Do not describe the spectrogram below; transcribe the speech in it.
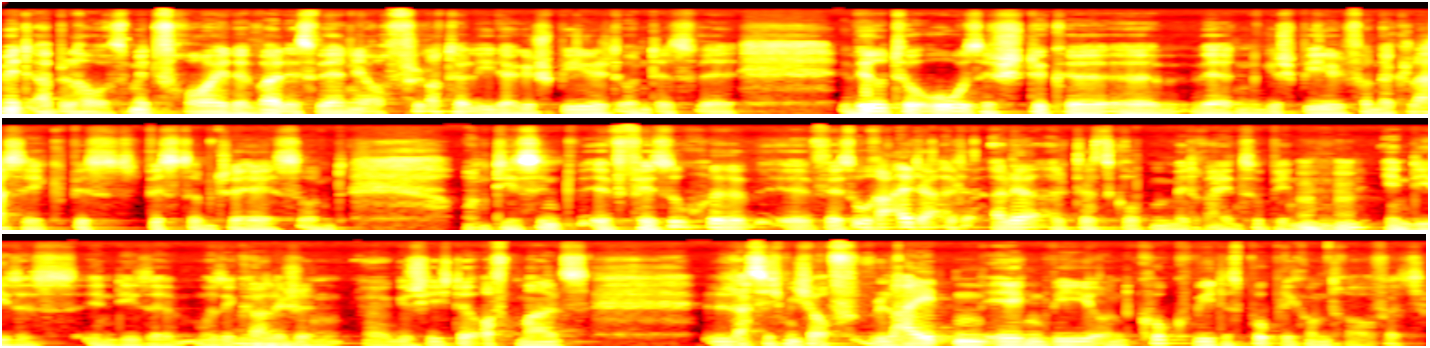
mit Applaus, mit Freude, weil es werden ja auch flotte Lieder gespielt und es virtuose Stücke werden gespielt, von der Klassik bis, bis zum Jazz und, und die sind Versuche, Versuche alte, alte, alle Altersgruppen mit reinzubinden mhm. in, dieses, in diese musikalische mhm. Geschichte. Oftmals lasse ich mich auch leiten irgendwie und gucke, wie das Publikum drauf ist.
